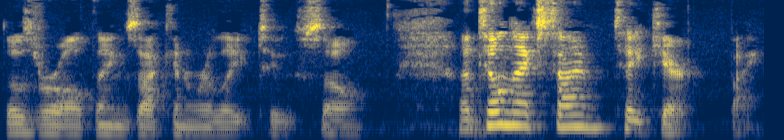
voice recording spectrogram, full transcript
those are all things I can relate to. So, until next time, take care. Bye.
